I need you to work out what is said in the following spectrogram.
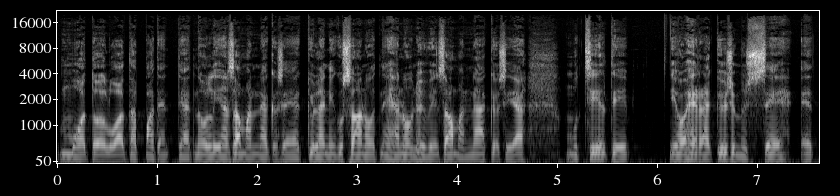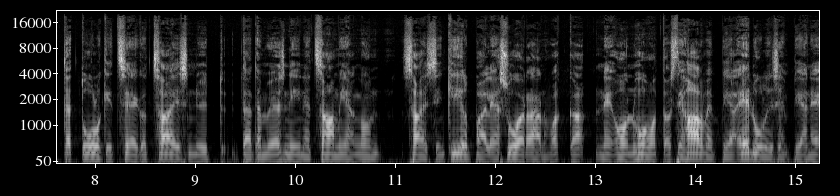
muotoilua tai patenttia, että ne on liian samannäköisiä, ja kyllä niin kuin sanoit, nehän on hyvin samannäköisiä, mutta silti jo herää kysymys se, että tulkitseeko Zeiss nyt tätä myös niin, että Samyang on Zeissin kilpailija suoraan, vaikka ne on huomattavasti halvempia, edullisempia ne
